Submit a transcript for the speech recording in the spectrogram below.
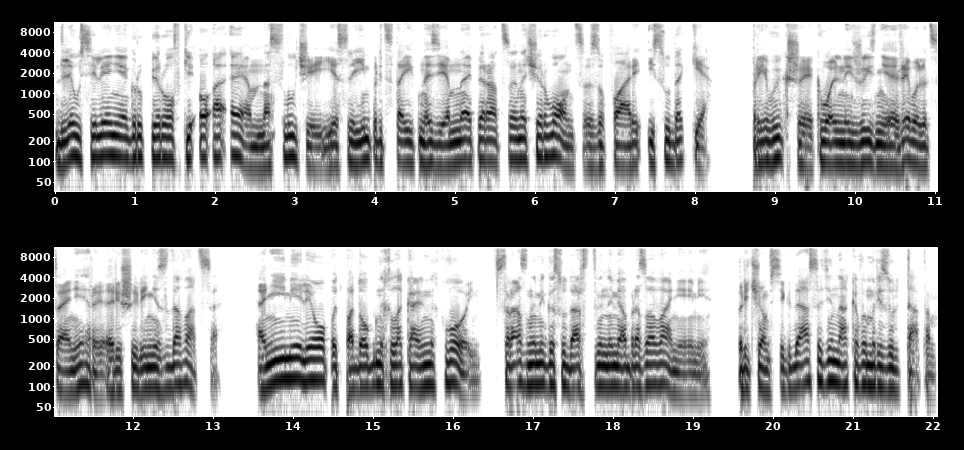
Для усиления группировки ОАМ на случай, если им предстоит наземная операция на Червонце, Зуфаре и Судаке. Привыкшие к вольной жизни революционеры решили не сдаваться. Они имели опыт подобных локальных войн с разными государственными образованиями, причем всегда с одинаковым результатом.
